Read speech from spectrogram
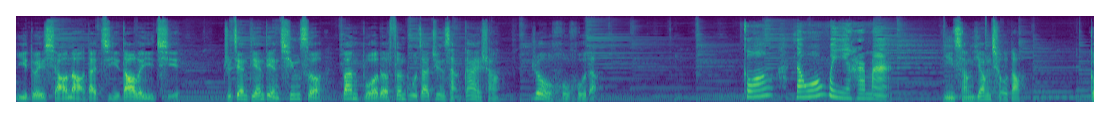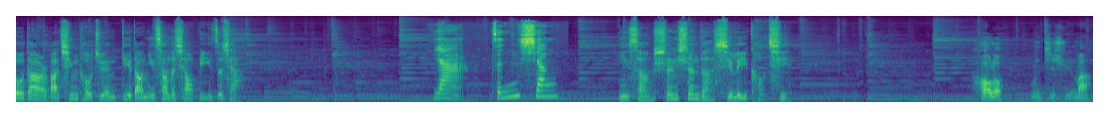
一堆小脑袋挤到了一起。只见点点青色斑驳的分布在菌伞盖上，肉乎乎的。哥，让我闻一下嘛！尼桑央求道。狗蛋儿把青头菌递到尼桑的小鼻子下。呀，真香！尼桑深深的吸了一口气。好了，我们继续嘛。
